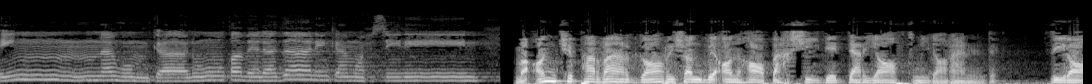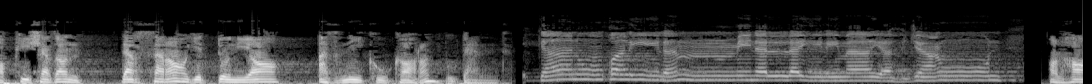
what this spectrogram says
إنهم كانوا قبل ذلك محسنين. و آنچه پروردگارشان به آنها بخشیده دریافت می‌دارند زیرا پیش از آن در سرای دنیا از نیکوکاران بودند. كانوا قليلا من الليل ما يهجعون. آنها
